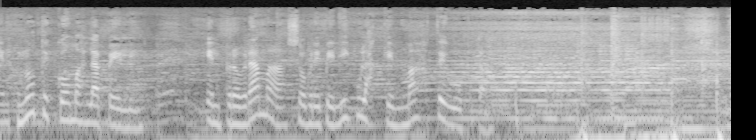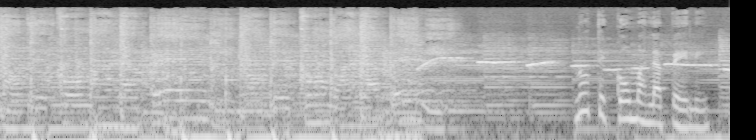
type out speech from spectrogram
En No te comas la peli, el programa sobre películas que más te gustan. No te comas la peli.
